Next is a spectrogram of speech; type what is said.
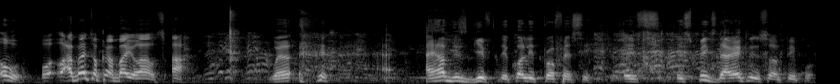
oh, am I talking about your house? Ah, well, I have this gift. They call it prophecy. It's, it speaks directly to some people.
